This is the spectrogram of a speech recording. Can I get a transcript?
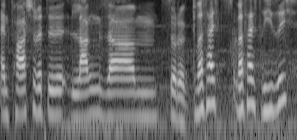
ein paar Schritte langsam zurück. Was heißt, was heißt riesig?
